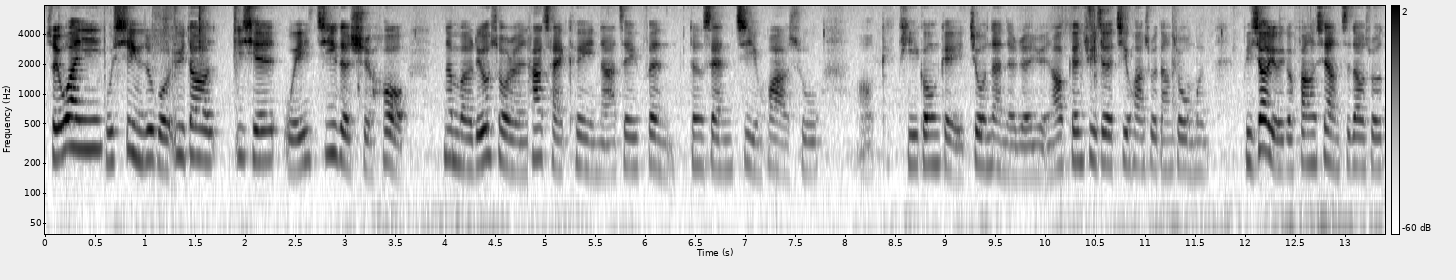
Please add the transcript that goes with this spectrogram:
所以万一不幸如果遇到一些危机的时候，那么留守人他才可以拿这一份登山计划书。哦，提供给救难的人员，然后根据这个计划书当中，我们比较有一个方向，知道说，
